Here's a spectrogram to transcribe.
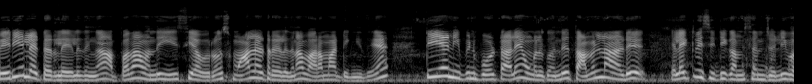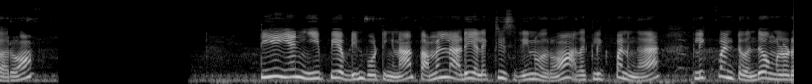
பெரிய லெட்டரில் எழுதுங்க. அப்போ தான் வந்து ஈஸியாக வரும். ஸ்மால் லெட்டர் எழுதுனா வரமாட்டேங்குது. டிஎன்இபின்னு போட்டாலே உங்களுக்கு வந்து தமிழ்நாடு எலக்ட்ரிசிட்டி கமிஷன் சொல்லி வரும். டிஎன்இபி அப்படின்னு போட்டிங்கன்னா தமிழ்நாடு எலக்ட்ரிசிட்டின்னு வரும். அதை கிளிக் பண்ணுங்கள் கிளிக் பண்ணிட்டு வந்து உங்களோட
